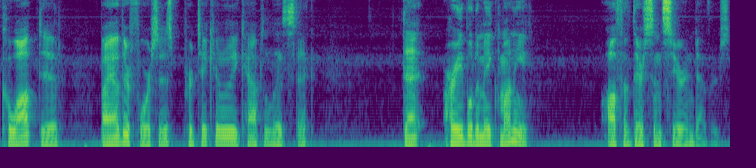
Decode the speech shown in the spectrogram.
co opted by other forces, particularly capitalistic, that are able to make money off of their sincere endeavors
